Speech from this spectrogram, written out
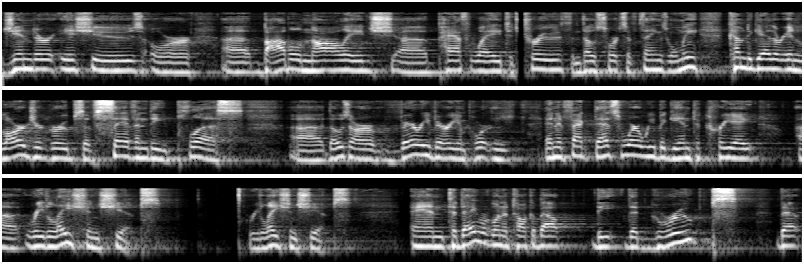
gender issues or uh, Bible knowledge, uh, pathway to truth, and those sorts of things. When we come together in larger groups of 70 plus, uh, those are very, very important. And in fact, that's where we begin to create uh, relationships relationships. And today we're going to talk about the, the groups that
